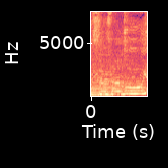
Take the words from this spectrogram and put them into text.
Nasıl zamuya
